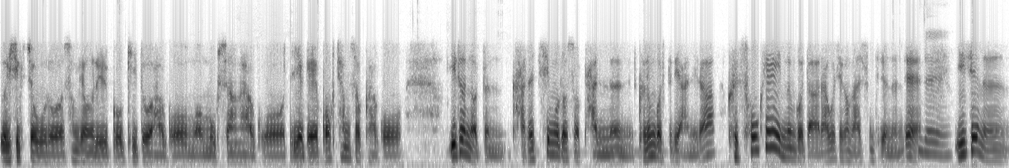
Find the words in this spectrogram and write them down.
의식적으로 성경을 읽고 기도하고 뭐 묵상하고 예배에 꼭 참석하고 이런 어떤 가르침으로서 받는 그런 것들이 아니라 그 속에 있는 거다라고 제가 말씀드렸는데 네. 이제는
